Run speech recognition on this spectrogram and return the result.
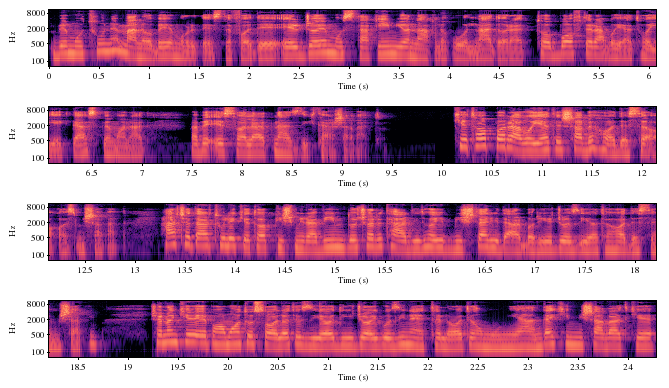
به متون منابع مورد استفاده ارجای مستقیم یا نقل قول ندارد تا بافت روایت ها یک دست بماند و به اصالت نزدیکتر شود. کتاب با روایت شب حادثه آغاز می شود. هرچه در طول کتاب پیش می رویم دچار تردیدهای بیشتری درباره جزئیات حادثه می شویم. چنانکه ابهامات و سوالات زیادی جایگزین اطلاعات عمومی اندکی می شود که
